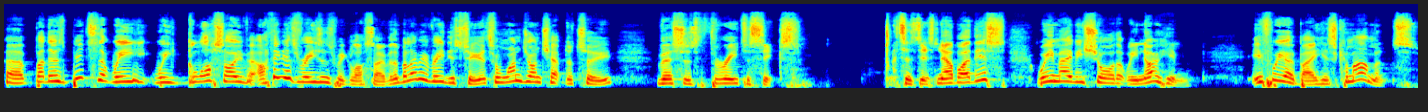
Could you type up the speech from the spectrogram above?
Uh, but there's bits that we, we gloss over. I think there's reasons we gloss over them, but let me read this to you. It's from 1 John chapter 2, verses 3 to 6. It says this, Now by this we may be sure that we know him if we obey his commandments.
